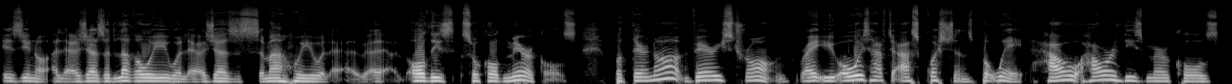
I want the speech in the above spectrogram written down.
is you know al-i'jaz al-laghawi wal-i'jaz al-samawi wal- uh, all these so-called miracles. But they're not very strong right? You always have to ask questions but wait how how are these miracles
